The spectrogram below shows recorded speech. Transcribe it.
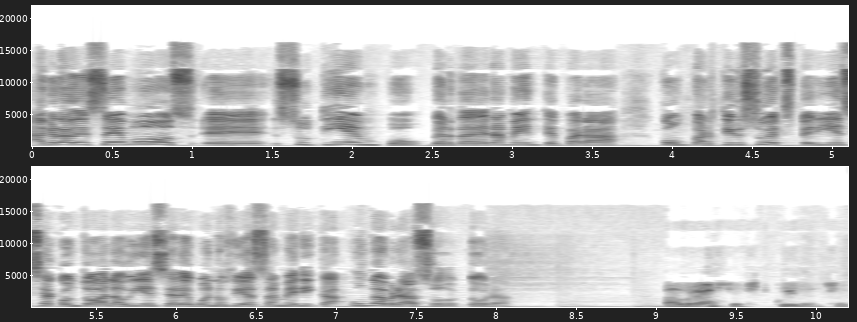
Agradecemos eh, su tiempo verdaderamente para compartir su experiencia con toda la audiencia de Buenos Días América. Un abrazo, doctora. Abrazos, cuídense.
